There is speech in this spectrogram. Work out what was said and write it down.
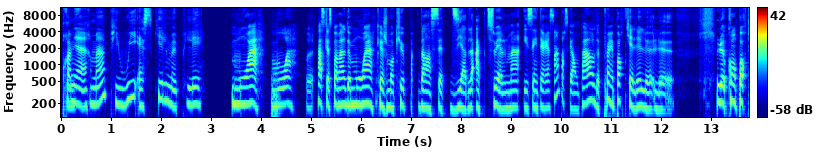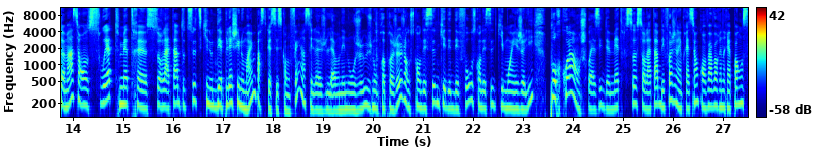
premièrement, puis oui, est-ce qu'il me plaît? Moi, Moi. Ouais. Parce que c'est pas mal de moi que je m'occupe dans cette diade-là actuellement. Et c'est intéressant parce qu'on parle de peu importe quel est le, le, le comportement. Si on souhaite mettre euh, sur la table tout de suite ce qui nous déplaît chez nous-mêmes, parce que c'est ce qu'on fait, hein, c'est on est nos juges, nos propres juges. Donc, ce qu'on décide qui est des défauts, ce qu'on décide qui est moins joli. Pourquoi on choisit de mettre ça sur la table? Des fois, j'ai l'impression qu'on veut avoir une réponse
